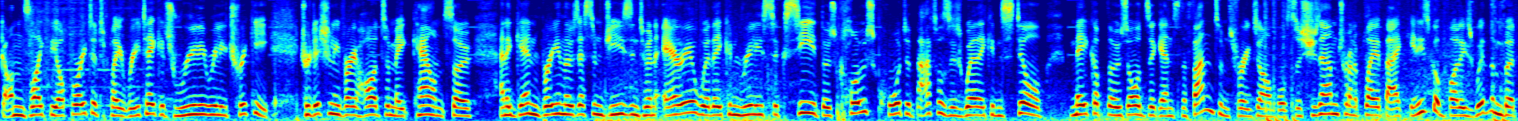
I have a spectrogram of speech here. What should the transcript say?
guns like the operator to play retake, it's really, really tricky. Traditionally very hard to make count. So, and again, bringing those SMGs into an area where they can really succeed. Those close quarter battles is where they can still make up those odds against the Phantoms, for example. So ShahZaM trying to play it back in. He's got buddies with them, but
